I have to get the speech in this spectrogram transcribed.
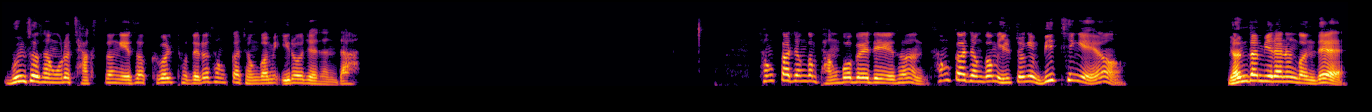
문서상으로 작성해서 그걸 토대로 성과 점검이 이루어져야 된다. 성과 점검 방법에 대해서는 성과 점검은 일종의 미팅이에요. 면담이라는 건데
